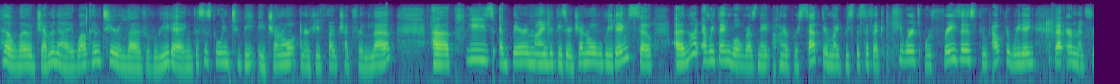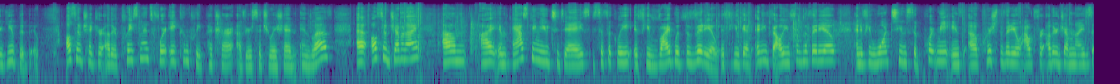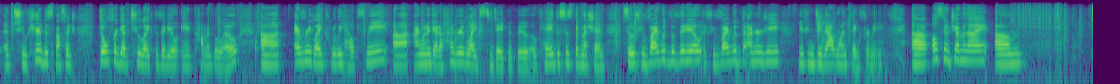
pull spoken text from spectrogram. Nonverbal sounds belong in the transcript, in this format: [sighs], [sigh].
Hello, Gemini. Welcome to your love reading. This is going to be a general energy vibe check for love. Uh, please uh, bear in mind that these are general readings, so uh, not everything will resonate 100%. There might be specific keywords or phrases throughout the reading that are meant for you, boo boo. Also, check your other placements for a complete picture of your situation in love. Uh, also, Gemini, um, I am asking you today specifically if you vibe with the video, if you get any value from the video, and if you want to support me and uh, push the video out for other Geminis uh, to hear this message, don't forget to like the video and comment below. Uh, every like really helps me. Uh, I want to get 100 likes today, Boo Boo, okay? This is the mission. So if you vibe with the video, if you vibe with the energy, you can do that one thing for me. Uh, also, Gemini, um,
